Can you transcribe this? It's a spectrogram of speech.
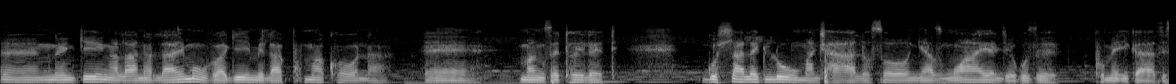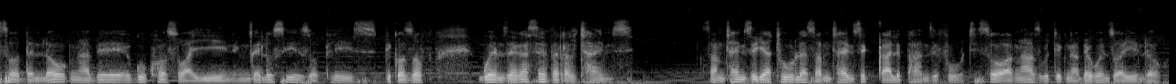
eh nginenkinga lana la emuva kimi la kuphuma khona eh mangise toilet kuhlale kuluma njalo. So ngiyazinwaya nje ukuze kuphume igazi. So then lokho kungabe kukhoswa yini? Ngicela usizo please because of kwenzeka several times. Sometimes kuyathula sometimes kuqale phansi futhi. So angazi ukuthi kungabe kwenziwa yini lokho.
